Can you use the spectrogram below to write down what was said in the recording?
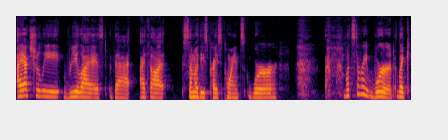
i actually realized that i thought some of these price points were what's the right word? Like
